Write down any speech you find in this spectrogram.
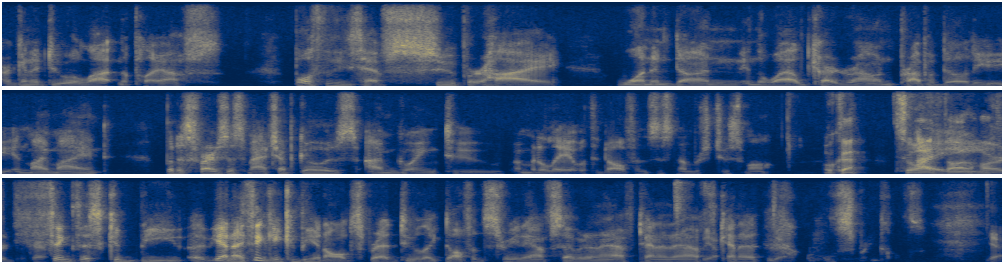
are going to do a lot in the playoffs. Both of these have super high one and done in the wild card round probability in my mind. But as far as this matchup goes, I'm going to I'm going to lay it with the Dolphins. This number's too small. Okay. So I, thought hard. Okay. think this could be, uh, yeah, and I think it could be an alt spread too, like Dolphins three and a half, seven and a half, ten and a half, Yeah, kind of yeah. little sprinkles. Yeah,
